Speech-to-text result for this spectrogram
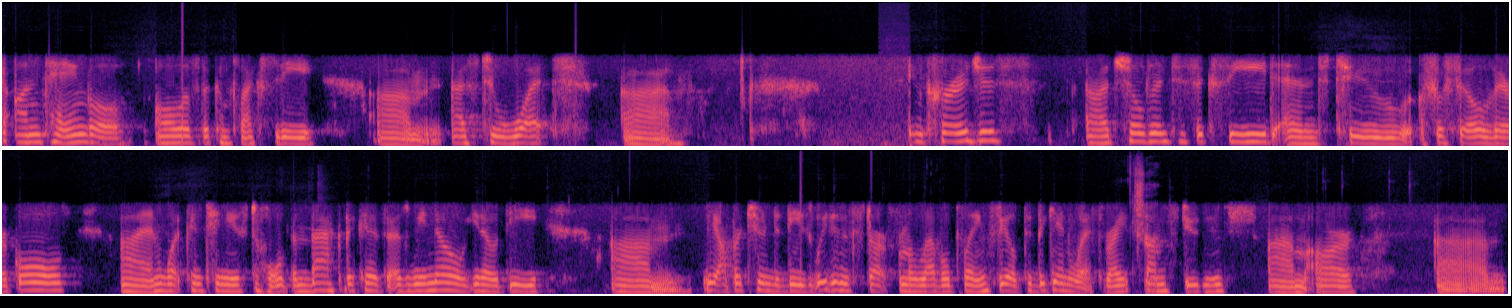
to untangle all of the complexity um, as to what uh, encourages uh, children to succeed and to fulfill their goals, uh, and what continues to hold them back. Because as we know, you know the um, the opportunities we didn't start from a level playing field to begin with, right? Sure. Some students um, are um,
